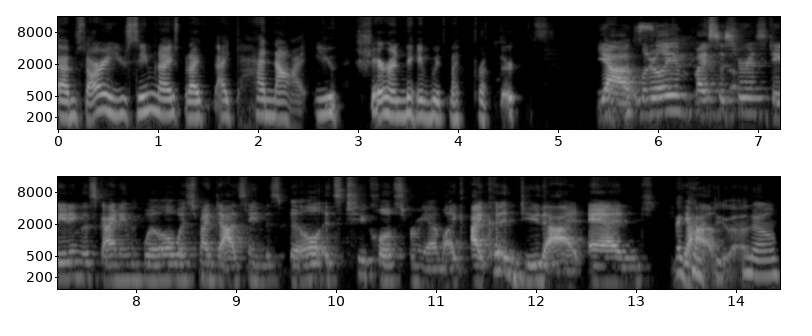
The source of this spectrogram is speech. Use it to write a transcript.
I'm sorry, you seem nice, but I I cannot. You share a name with my brothers. Yeah, Yes. literally, my sister is dating this guy named Will, which my dad's name is Bill. It's too close for me. I'm like, I couldn't do that. And I yeah, couldn't do that. No.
